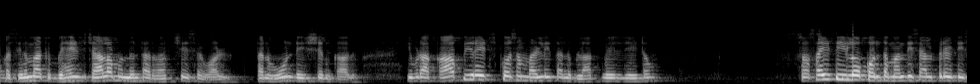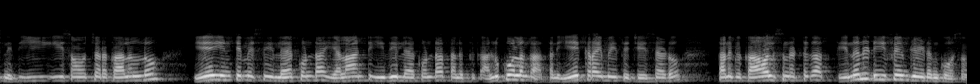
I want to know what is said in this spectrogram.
ఒక సినిమాకి బిహైండ్ చాలా మంది ఉంటారు వర్క్ చేసేవాళ్ళు తన ఓన్ డెసిషన్ కాదు. ఇప్పుడు ఆ కాపీ రైట్స్ కోసం మళ్ళీ తను బ్లాక్మెయిల్ చేయటం సొసైటీలో కొంతమంది సెలబ్రిటీస్ని ఈ ఈ సంవత్సర కాలంలో ఏ ఇంటిమెసీ లేకుండా ఎలాంటి ఇది లేకుండా తనకు అనుకూలంగా తను ఏ క్రైమ్ అయితే చేశాడో తనకు కావలసినట్టుగా తినని డిఫేమ్ చేయడం కోసం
